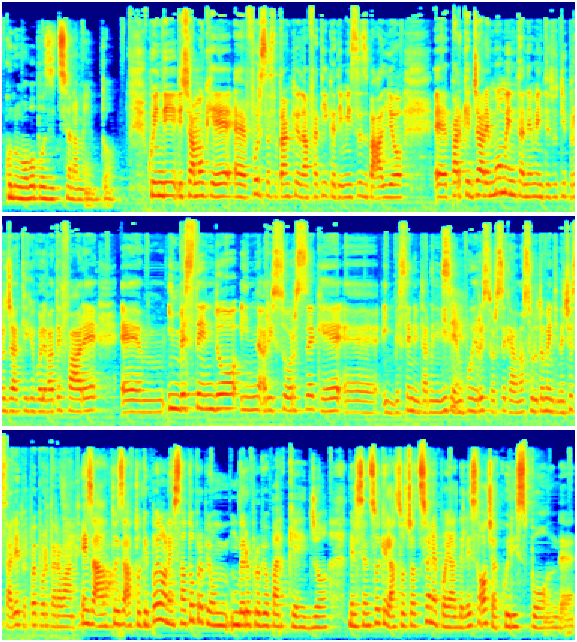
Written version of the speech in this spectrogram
con un nuovo posizionamento. Quindi diciamo che eh, forse è stata anche una fatica di Miss Sbaglio eh, parcheggiare momentaneamente tutti i progetti che volevate fare ehm, investendo in risorse che, eh, investendo in termini di sì. tempo, in risorse che erano assolutamente necessarie per poi portare avanti. Esatto, esatto, che poi non è stato proprio un, un vero e proprio parcheggio, nel senso che l'associazione poi ha delle socie a cui risponde.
